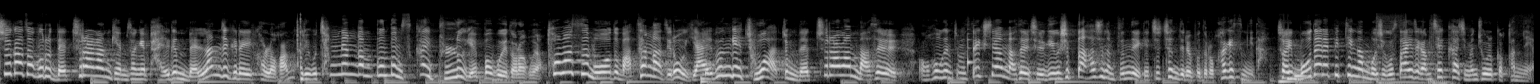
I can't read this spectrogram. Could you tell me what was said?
추가적으로 natural한 감성의 밝은 melange 그레이 컬러감 그리고 청량감 뿜뿜 스카이 블루 예뻐 보이더라고요. 토마스 모어도 마찬가지로 얇은 게 좋아 좀 natural한 맛을 어, 혹은 좀 섹시한 맛을 즐기고 싶다 하시는 분들께 추천드려보도록 하겠습니다. 저희 모델의 피팅감 보시고 사이즈감 체크하시면 좋을 것 같네요.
